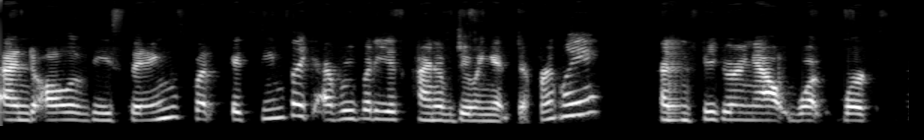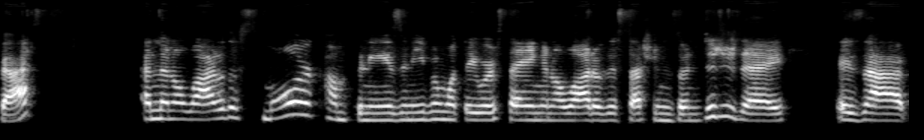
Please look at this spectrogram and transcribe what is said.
and all of these things. But it seems like everybody is kind of doing it differently and figuring out what works best. And then a lot of the smaller companies, and even what they were saying in a lot of the sessions on DigiDay, is that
